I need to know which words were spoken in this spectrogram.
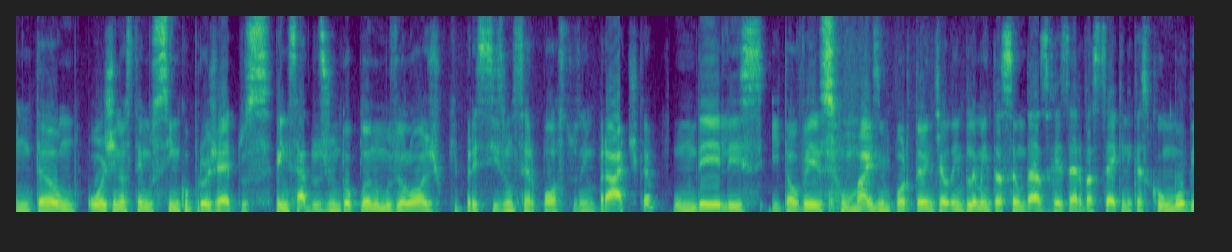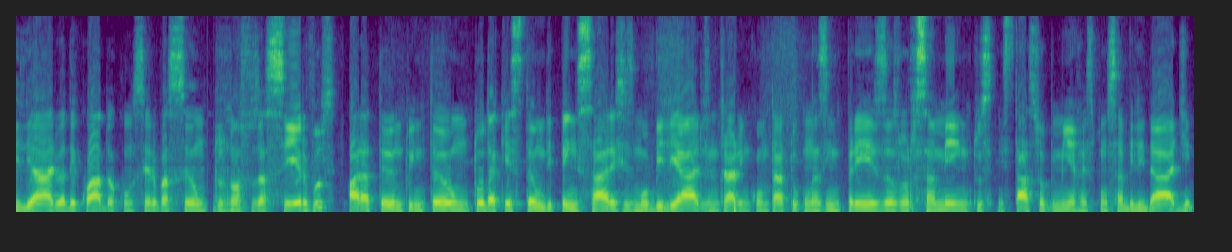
Então, hoje nós temos cinco projetos pensados junto ao plano museológico que precisam ser postos em prática. Um deles, e talvez o mais importante, é o da implementação das reservas técnicas com mobiliário adequado à conservação dos nossos acervos. Para tanto, então, toda a questão de pensar esses mobiliários, entrar em contato com as empresas, orçamentos, está sob minha responsabilidade.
